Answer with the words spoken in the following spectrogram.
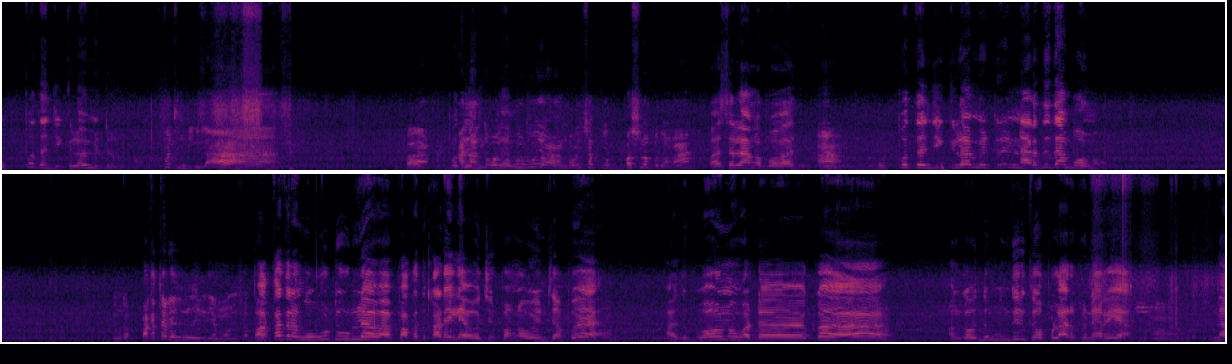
முப்பத்தஞ்சு கிலோமீட்டர் இருக்கும். முப்பத்தஞ்சுங்களா? பஸ்ஸில் அங்கே போகாது. முப்பத்தஞ்சு கிலோமீட்டர் நடந்து தான் போகணும். எங்கள் பக்கத்தில் இல்லையா பக்கத்தில் உங்கள் வீட்டு உள்ளே பக்கத்து கடையில் வச்சுருப்பாங்க ஒயின் ஷாப்பு. அது போகணும் வட்டக்க அங்கே வந்து முந்திரி தோப்புலாம் இருக்குது நிறைய. என்ன?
